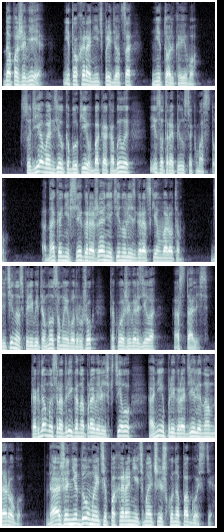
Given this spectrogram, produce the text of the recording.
да поживее. Не то хоронить придется не только его». Судья вонзил каблуки в бока кобылы и заторопился к мосту. Однако не все горожане кинулись к городским воротам. Детина с перебитым носом и его дружок, такой же верзила, остались. Когда мы с Родриго направились к телу, они преградили нам дорогу. «Даже не думайте похоронить мальчишку на погосте»,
